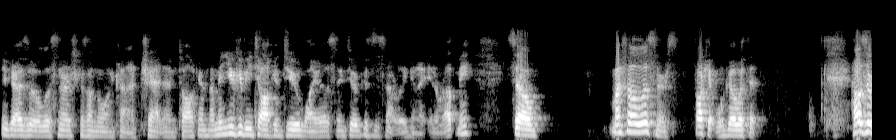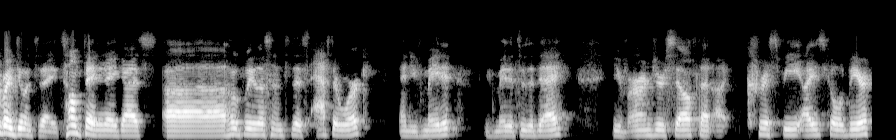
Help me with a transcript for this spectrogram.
You guys are the listeners because I'm the one kind of chatting and talking. I mean, you could be talking too while you're listening to it because it's not really going to interrupt me. So, my fellow listeners, fuck it, we'll go with it. How's everybody doing today? It's hump day today, guys. Uh, hopefully, you're listening to this after work and you've made it. You've made it through the day. You've earned yourself that uh, crispy ice cold beer.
